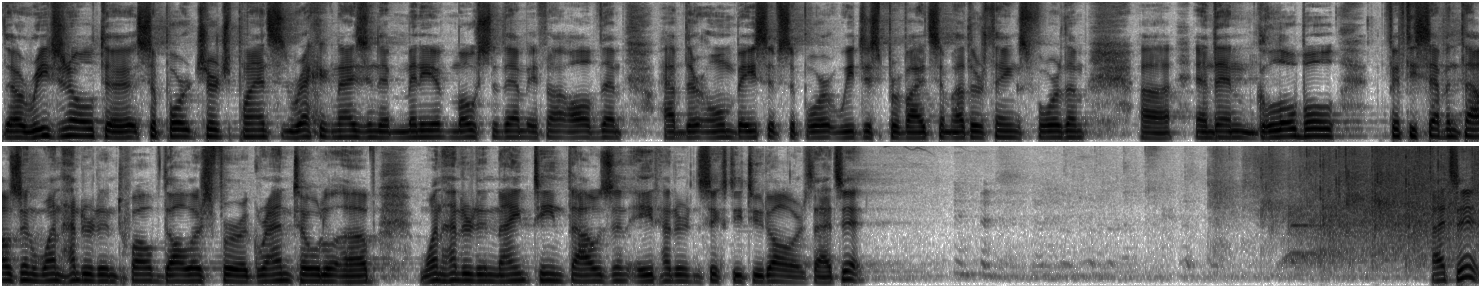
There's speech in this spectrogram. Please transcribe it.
the regional to support church plants, recognizing that many of most of them, if not all of them, have their own base of support. We just provide some other things for them. Uh, and then global $57,112 for a grand total of $119,862. That's it. That's it.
